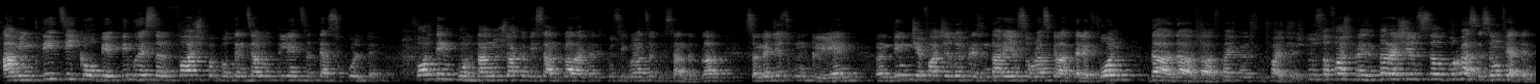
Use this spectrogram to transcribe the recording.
Amintiți-i că obiectivul este să-l faci pe potențialul client să te asculte. Foarte important, nu știu dacă vi s-a întâmplat, dar cred că cu siguranță că vi s-a întâmplat, să mergeți cu un client, în timp ce faceți voi prezentare, el să vorbească la telefon, da, da, da, stai că să faci. Și tu să faci prezentarea și el să vorbească, să nu fii atent.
